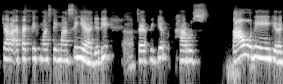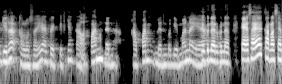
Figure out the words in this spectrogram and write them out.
cara efektif masing-masing ya. Jadi ya. saya pikir harus tahu nih kira-kira kalau saya efektifnya kapan ah. dan kapan dan bagaimana ya. Ya benar-benar. Kayak saya karena saya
